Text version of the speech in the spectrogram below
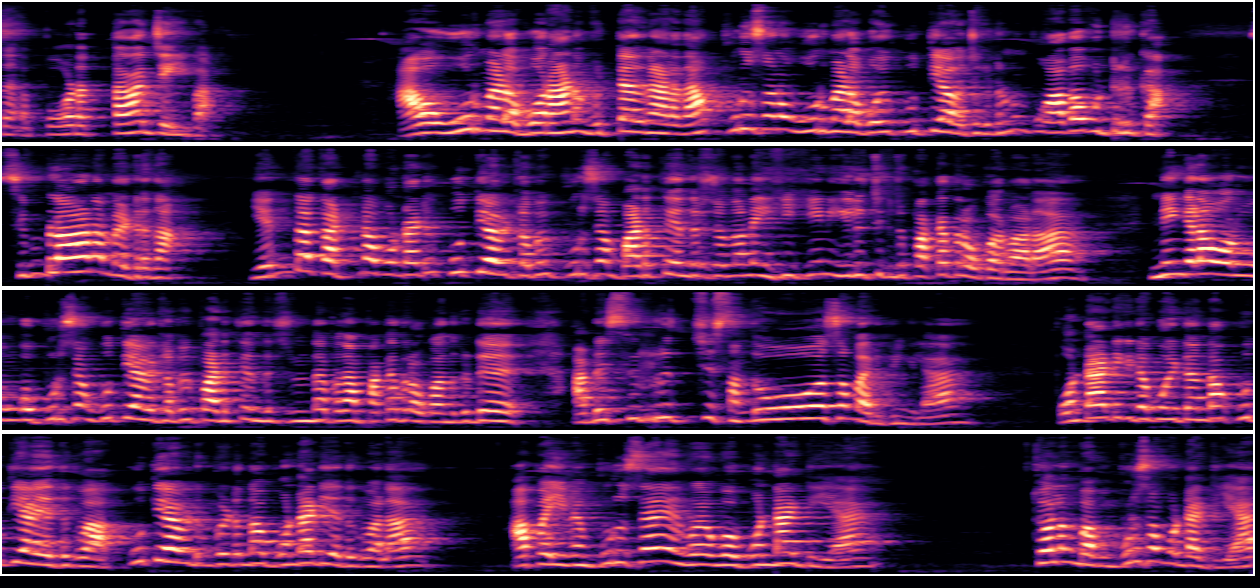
ச- போடத்தான் செய்வாள் அவள் ஊர் மேலே போகிறான்னு விட்டதுனால தான் புருஷனும் ஊர் மேலே போய் கூத்தியா வச்சுக்கிட்டோன்னு அவள் விட்டுருக்கா. சிம்பிளான மேட்ரு தான். எந்த கட்டின பொண்டாட்டி கூத்தியா வீட்டில் போய் புருஷன் படுத்து எந்திரிச்சு ஹிஹின்னு இழிச்சிக்கிட்டு பக்கத்தில் உட்காருவாளா? நீங்களாம் ஒரு உங்கள் புருஷன் கூத்தியா வீட்டில் போய் படுத்து எந்திரிச்சிருந்தா அப்போ தான் பக்கத்தில் உட்காந்துக்கிட்டு அப்படியே சிரிச்சு சந்தோஷமா இருப்பீங்களா? பொண்டாட்டிக்கிட்ட போயிட்டு வந்தால் கூத்தியா எதுக்குவா கூத்தியா வீட்டுக்கு போயிட்டு வந்தால் பொண்டாட்டி எதுக்குவாளா அப்போ இவன் புருஷன் இவன் பொண்டாட்டியா? சொல்லுங்க பாப்பா புருஷன் பொண்டாட்டியா?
